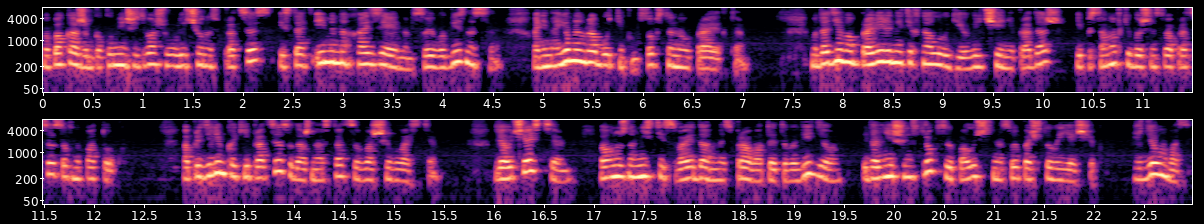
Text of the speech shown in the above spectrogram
Мы покажем, как уменьшить вашу увлеченность в процесс и стать именно хозяином своего бизнеса, а не наемным работником собственного проекта. Мы дадим вам проверенные технологии увеличения продаж и постановки большинства процессов на поток. Определим, какие процессы должны остаться в вашей власти. Для участия вам нужно внести свои данные справа от этого видео, и дальнейшие инструкции вы получите на свой почтовый ящик. Ждем вас!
